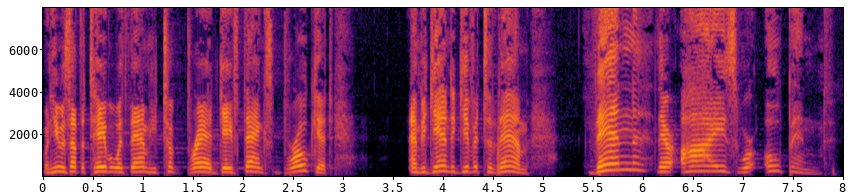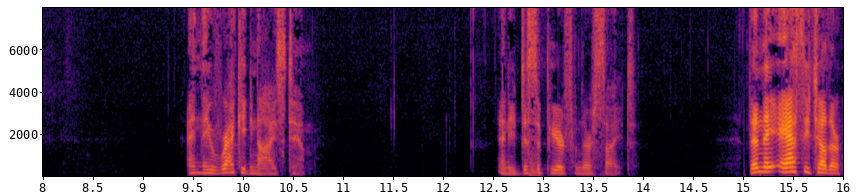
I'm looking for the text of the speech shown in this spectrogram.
When he was at the table with them, he took bread, gave thanks, broke it, and began to give it to them. Then their eyes were opened, and they recognized him. And he disappeared from their sight. Then they asked each other,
